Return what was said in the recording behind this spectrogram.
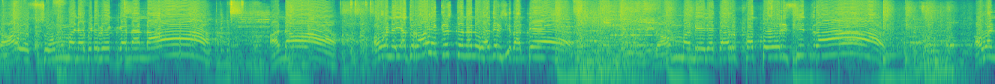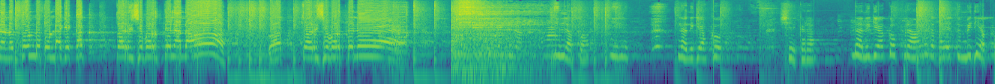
ನಾವು ಸುಮ್ಮನೆ ಬಿಡಬೇಕನ್ನ ಅಣ್ಣ ಅವನ ಎದುರಾಳಿ ಕೃಷ್ಣನನ್ನು ಹೆದರಿಸಿದಂತೆ ನಮ್ಮ ಮೇಲೆ ದರ್ಪ ತೋರಿಸಿದ್ರ? ಅವನನ್ನು ತುಂಡು ತುಂಡಾಗಿ ಕತ್ತರಿಸಿ ಬರ್ತೇನೆ ಅಣ್ಣ ಕತ್ತರಿಸಿ ಬರ್ತೇನೆ. ಇಲ್ಲಪ್ಪ ಇಲ್ಲ. ನನಗೆ ಯಾಕೋ ಶೇಖರ ನನಗೆ ಯಾಕೋ ಪ್ರಾಣದ ಭಯ ತುಂಬಿದೆಯಪ್ಪ.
